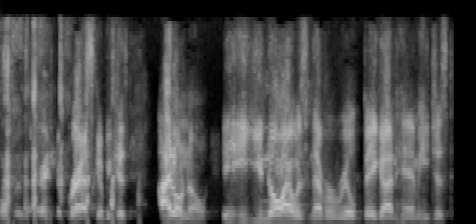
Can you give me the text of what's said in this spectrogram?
over there in Nebraska because I don't know. You know, I was never real big on him. He just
